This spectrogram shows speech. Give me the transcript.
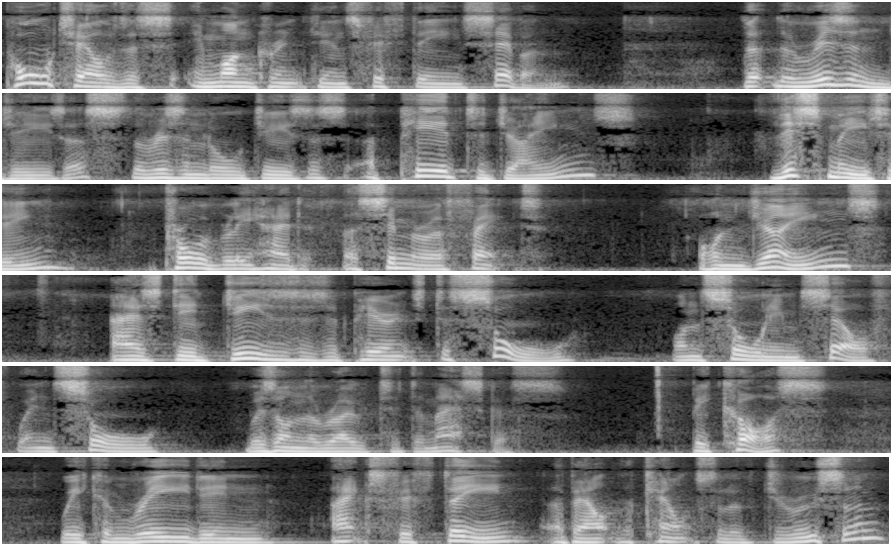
Paul tells us in 1 Corinthians 15 7 that the risen Jesus, the risen Lord Jesus, appeared to James. This meeting probably had a similar effect on James as did Jesus' appearance to Saul on Saul himself when Saul was on the road to Damascus. Because we can read in Acts 15 about the Council of Jerusalem,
